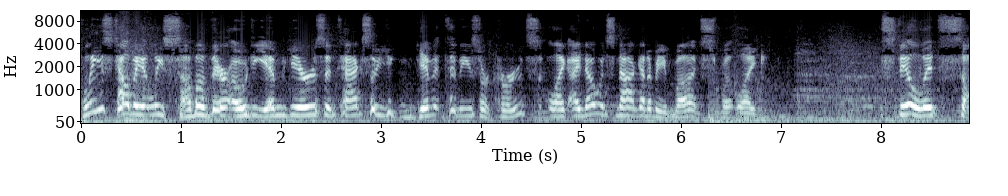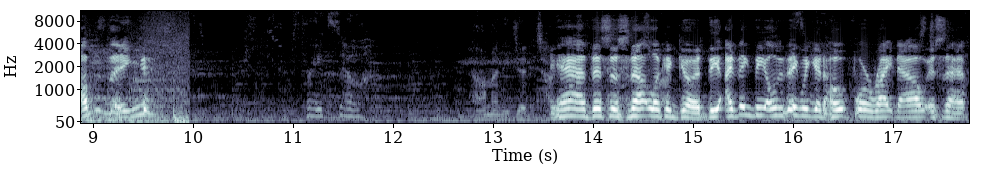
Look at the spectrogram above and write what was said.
please tell me at least some of their ODM gear is intact so you can give it to these recruits. Like I know it's not gonna be much, but like still it's something. Yeah, this is not looking good. The I think the only thing we can hope for right now is that.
